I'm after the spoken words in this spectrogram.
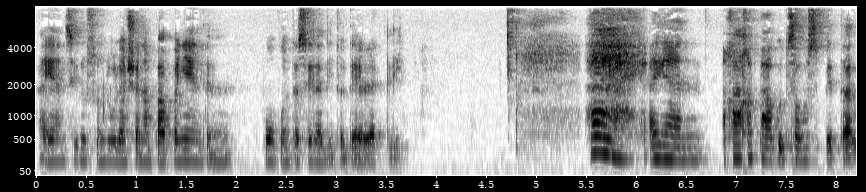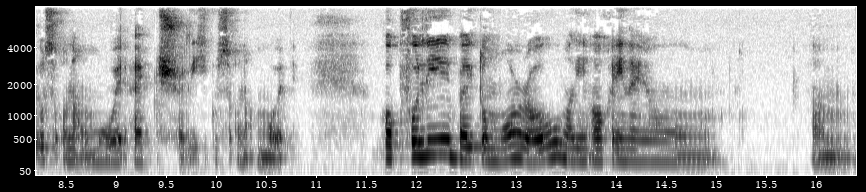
ayan, sinusundo lang siya ng papa niya and then pupunta sila dito directly. Ay, ayan, nakakapagod sa hospital. Gusto ko na umuwi. Actually, gusto ko na umuwi. Hopefully, by tomorrow, maging okay na yung um,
